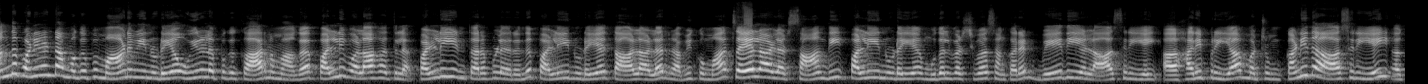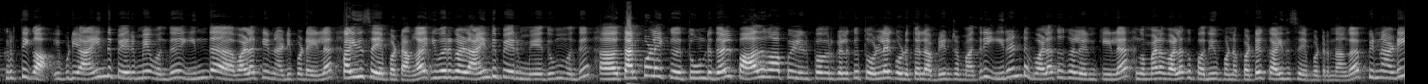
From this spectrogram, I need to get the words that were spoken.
அந்த பன்னிரெண்டாம் வகுப்பு மாணவியினுடைய உயிரிழப்புக்கு காரணமாக பள்ளி வளாகத்துல பள்ளியின் தரப்புல இருந்து பள்ளியினுடைய தாளாளர் ரவிக்குமார் செயலாளர் சாந்தி பள்ளியினுடைய முதல்வர் சிவசங்கரன் வேதியியல் ஆசிரியை அஹ், ஹரிப்பிரியா மற்றும் கணித ஆசிரியை கிருத்திகா இப்படி ஐந்து பேருமே வந்து இந்த வழக்கின் அடிப்படையில கைது செய்யப்பட்டாங்க. இவர்கள் ஐந்து பேர் மீதும் வந்து தற்கொலைக்கு தூண்டுதல் பாதுகாப்பில் இருப்பவர்களுக்கு தொல்லை கொடுத்தல் அப்படின்ற மாதிரி இரண்டு வழக்குகளின் கீழே உங்க மேல வழக்கு பதிவு பண்ணப்பட்டு கைது செய்யப்பட்டிருந்தாங்க. பின்னாடி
